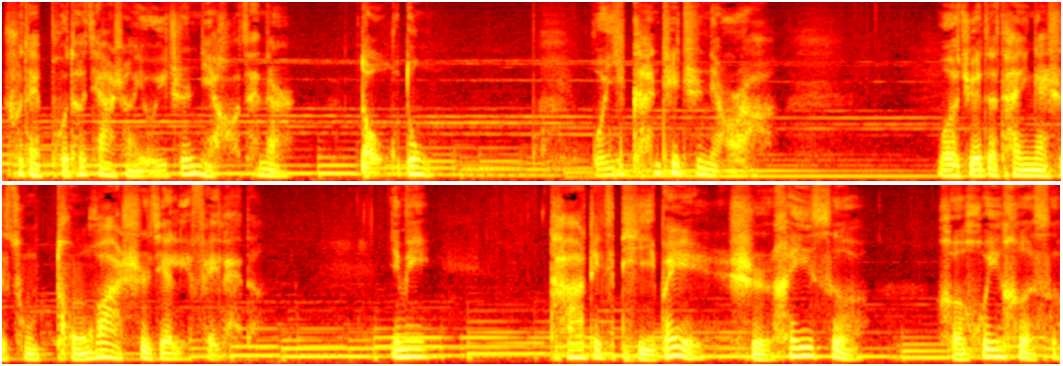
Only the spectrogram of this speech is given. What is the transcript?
说在葡萄架上有一只鸟在那儿抖动。我一看这只鸟啊。我觉得它应该是从童话世界里飞来的，因为它这个体背是黑色和灰褐色，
